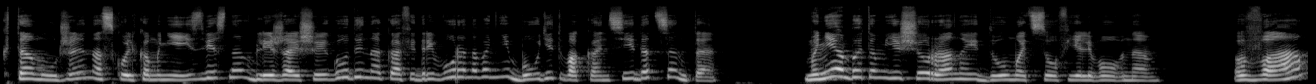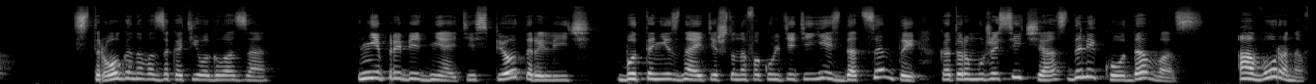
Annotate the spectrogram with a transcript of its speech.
К тому же, насколько мне известно, в ближайшие годы на кафедре Воронова не будет вакансии доцента. Мне об этом еще рано и думать, Софья Львовна. Вам? Строганова закатила глаза. Не прибедняйтесь, Петр Ильич, будто не знаете, что на факультете есть доценты, которым уже сейчас далеко до вас. А Воронов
